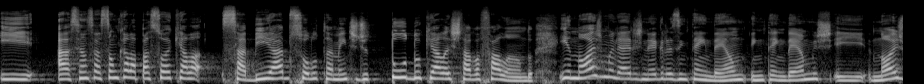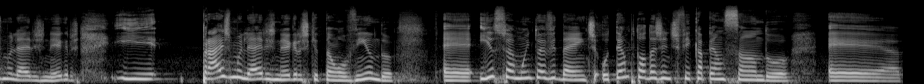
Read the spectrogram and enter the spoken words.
e a sensação que ela passou é que ela sabia absolutamente de tudo que ela estava falando. E nós, mulheres negras, entendemos, entendemos e nós, mulheres negras, e para as mulheres negras que estão ouvindo, é, isso é muito evidente. O tempo todo a gente fica pensando. É,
